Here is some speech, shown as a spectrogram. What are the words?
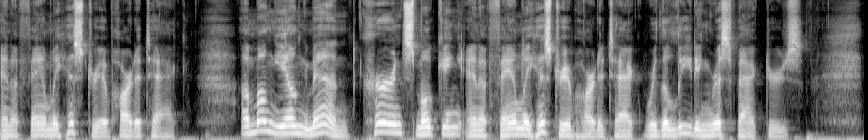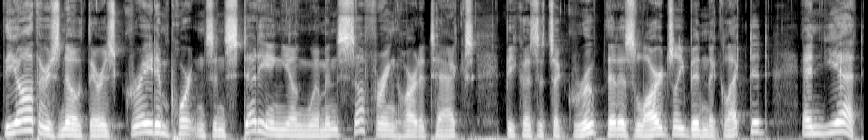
and a family history of heart attack. Among young men, current smoking and a family history of heart attack were the leading risk factors. The authors note there is great importance in studying young women suffering heart attacks because it's a group that has largely been neglected and yet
